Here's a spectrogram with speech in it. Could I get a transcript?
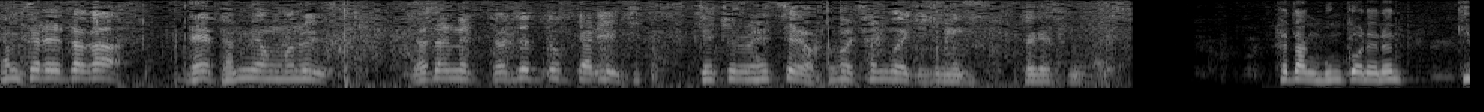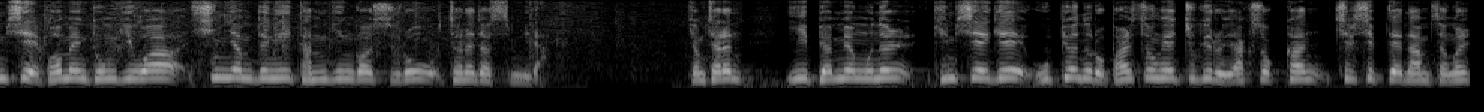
경찰에다가 내 변명문을 여덟 몇 여덟 쪽짜리 제출을 했어요. 그걸 참고해 주시면 되겠습니다. 해당 문건에는 김 씨의 범행 동기와 신념 등이 담긴 것으로 전해졌습니다. 경찰은 이 변명문을 김 씨에게 우편으로 발송해 주기로 약속한 70대 남성을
